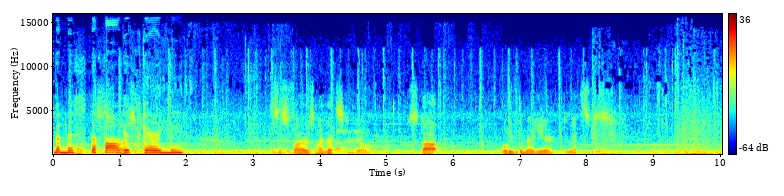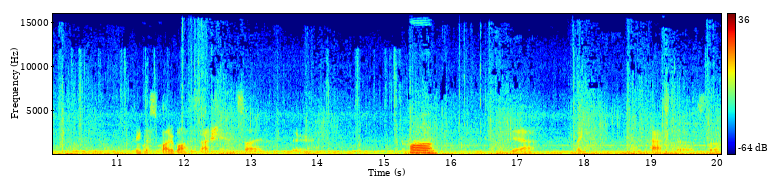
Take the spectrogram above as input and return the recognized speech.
the mist, the fog is scaring me. This is as far as my Rex can go. Stop! We'll leave them right here, the Rexes. I think the spider boss is actually inside there. Oh, Yeah. Like, past the stuff.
